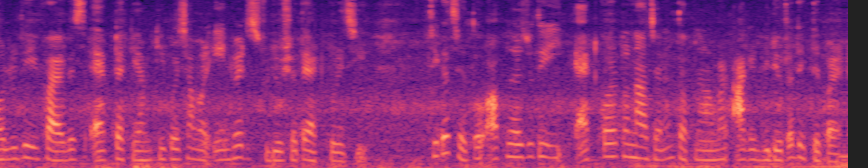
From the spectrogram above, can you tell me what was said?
অলরেডি এই ফায়ারবেস অ্যাপটাকে আমি কী করেছি? আমার অ্যান্ড্রয়েড স্টুডিওর সাথে অ্যাড করেছি। ঠিক আছে? তো আপনারা যদি এই অ্যাড করাটা না জানেন, তো আপনারা আমার আগের ভিডিওটা দেখতে পারেন।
